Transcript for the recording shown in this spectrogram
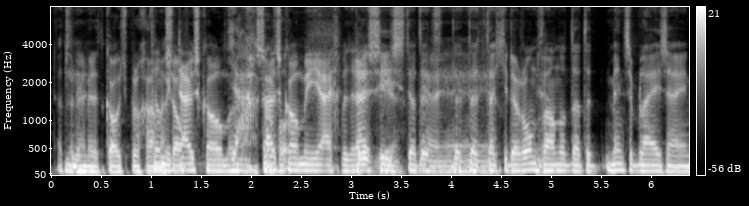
Dat we nu met het coachprogramma meer thuiskomen. Ja, thuiskomen in je eigen bedrijf. Precies, dat, het, dat, dat, je er rondwandelt, dat het mensen blij zijn.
